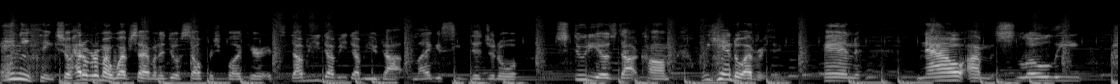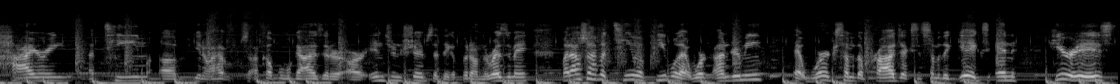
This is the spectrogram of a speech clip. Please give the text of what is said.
anything. So head over to my website. I'm going to do a selfish plug here. It's www.legacydigitalstudios.com. We handle everything, and now I'm slowly hiring a team of, you know, I have a couple of guys that are, are internships that they can put on the resume, but I also have a team of people that work under me that work some of the projects and some of the gigs. And here it is,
